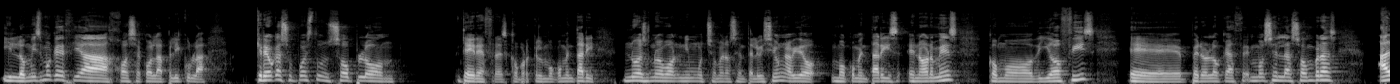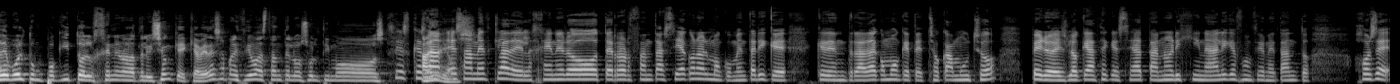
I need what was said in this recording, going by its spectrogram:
Y lo mismo que decía José con la película, creo que ha supuesto un soplo de aire fresco, porque el mockumentary no es nuevo ni mucho menos en televisión. Ha habido mockumentaries enormes como The Office, eh, pero lo que hacemos en las sombras ha devuelto un poquito el género a la televisión que, había desaparecido bastante en los últimos Sí, es que es esa mezcla del género terror-fantasía con el mockumentary que, que de entrada como que te choca mucho, pero es lo que hace que sea tan original y que funcione tanto. José,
